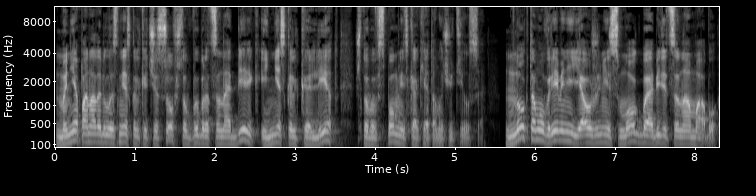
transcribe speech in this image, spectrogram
Мне понадобилось несколько часов, чтобы выбраться на берег, и несколько лет, чтобы вспомнить, как я там очутился. Но к тому времени я уже не смог бы обидеться на Мабу,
